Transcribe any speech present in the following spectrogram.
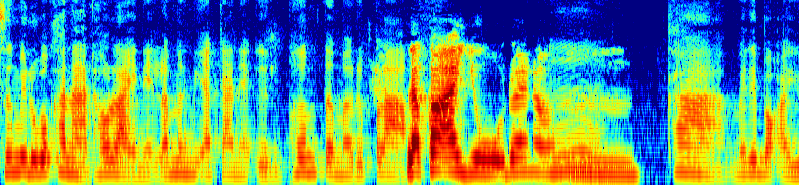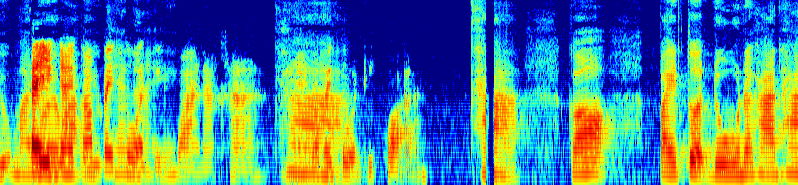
ซึ่งไม่รู้ว่าขนาดเท่าไหร่เนี่ยแล้วมันมีอาการอย่างอื่นเพิ่มเติมมาหรือเปล่า แล้วก็อายุด้วยเนาะอืมอืมค่ะ ไม่ได้บอกอายุมาแต่ด้วยยังไงว่าก็อายุไปแค่ตรวจไหนดีกว่านะคะค่ะยังไงก็ไปตรวจดีกว่า ค่ะ ก็ไปตรวจดูนะคะ ถ้า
